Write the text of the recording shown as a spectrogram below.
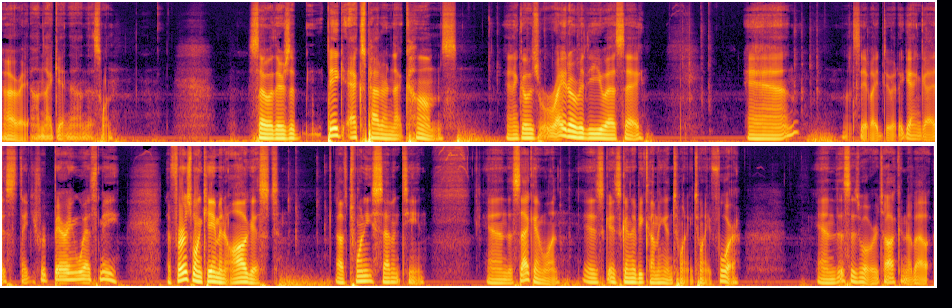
All right, I'm not getting on this one. So there's a big X pattern that comes and it goes right over the USA. And let's see if I do it again, guys. Thank you for bearing with me. The first one came in August of 2017. And the second one is, is going to be coming in 2024. And this is what we're talking about.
